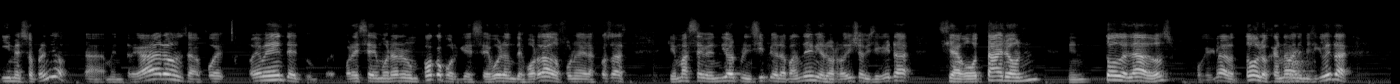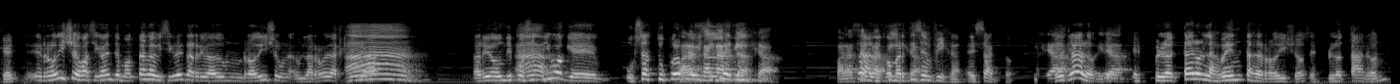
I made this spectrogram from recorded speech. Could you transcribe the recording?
Y me sorprendió. O sea, me entregaron, o sea, fue, obviamente, por ahí se demoraron un poco porque se fueron desbordados. Fue una de las cosas que más se vendió al principio de la pandemia. Los rodillos de bicicleta se agotaron en todos lados, porque claro, todos los que andaban en bicicleta, que el rodillo es básicamente montás la bicicleta arriba de un rodillo, una, la rueda gira, ah. arriba de un dispositivo ah. que usás tu propia bicicleta. Para claro, la convertís en fija, exacto. claro, eh, explotaron las ventas de rodillos, explotaron,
